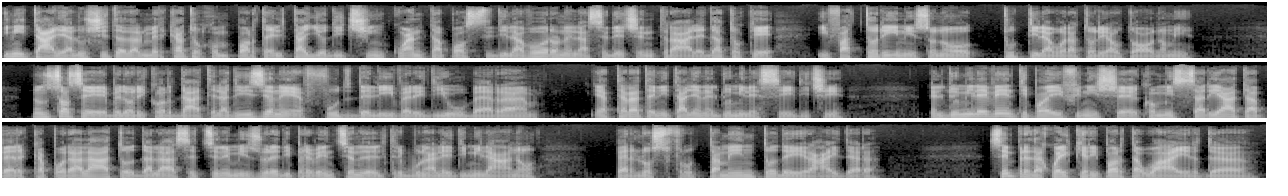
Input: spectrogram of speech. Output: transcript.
In Italia l'uscita dal mercato comporta il taglio di 50 posti di lavoro nella sede centrale, dato che i fattorini sono tutti lavoratori autonomi. Non so se ve lo ricordate, la divisione food delivery di Uber è atterrata in Italia nel 2016. Nel 2020 poi finisce commissariata per caporalato dalla sezione misure di prevenzione del Tribunale di Milano per lo sfruttamento dei rider. Sempre da quel che riporta Wired,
